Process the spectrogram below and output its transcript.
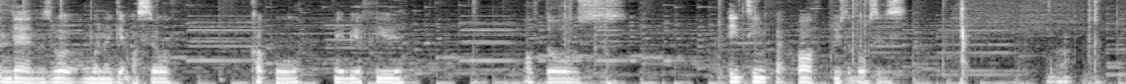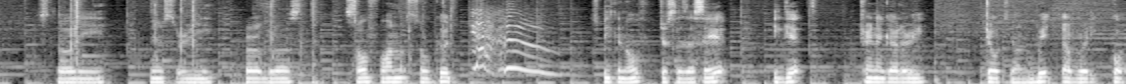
and then as well I'm gonna get myself a couple maybe a few of those 18 pack half booster boxes wow. Starly, Nursery, Karrablast so far not so good Yahoo! speaking of just as I say it You get Trainer Gallery, Jolteon, which I've already got.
